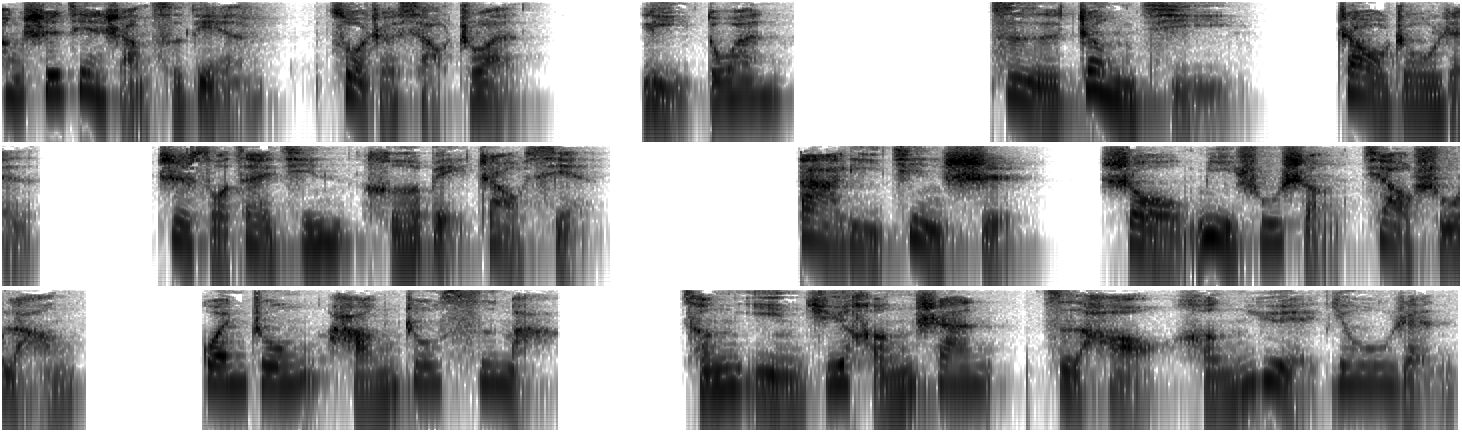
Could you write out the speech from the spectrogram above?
唐诗鉴赏词典》作者小传，李端，字正己，赵州人，治所在今河北赵县，大历进士，授秘书省校书郎，关中杭州司马，曾隐居衡山，自号衡岳幽人，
